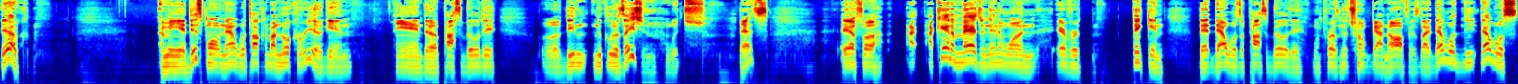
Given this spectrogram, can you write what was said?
yeah, I mean, at this point now, we're talking about North Korea again and the possibility of denuclearization, which that's if uh, I, I can't imagine anyone ever thinking that that was a possibility when President Trump got in office. Like that was the, that was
